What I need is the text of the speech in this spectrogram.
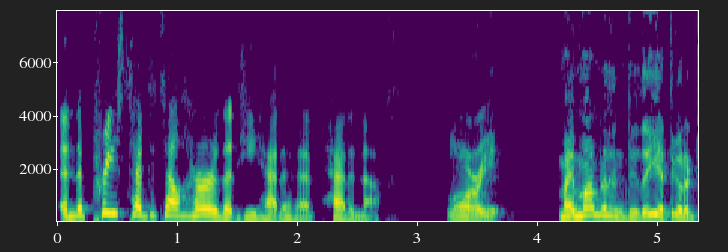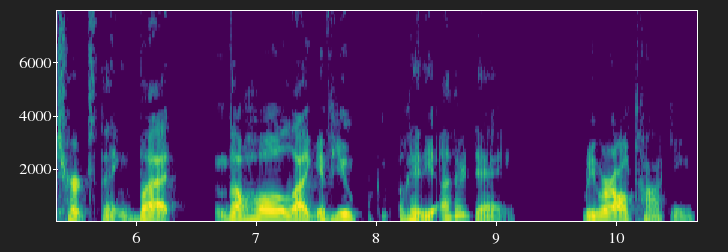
And the priest had to tell her that he had had, had enough. Lauri, my mom doesn't do the you have to go to church thing, but the whole like if you okay, the other day we were all talking,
